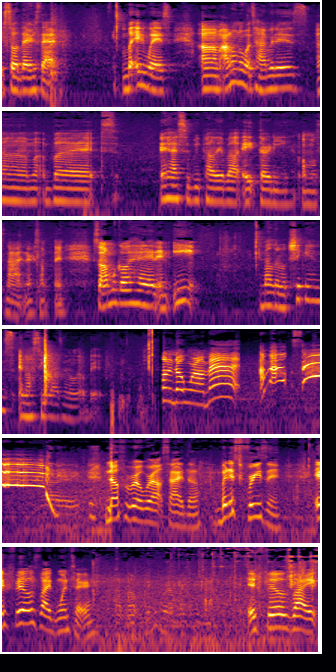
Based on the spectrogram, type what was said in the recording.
So there's that. But anyways um i don't know what time it is um but it has to be probably about 8 30 almost 9 or something. So i'm gonna go ahead and eat my little chickens and i'll see you guys in a little bit. Want to know where i'm at? I'm outside! No for real we're outside though. But it's freezing. It feels like winter. It feels like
